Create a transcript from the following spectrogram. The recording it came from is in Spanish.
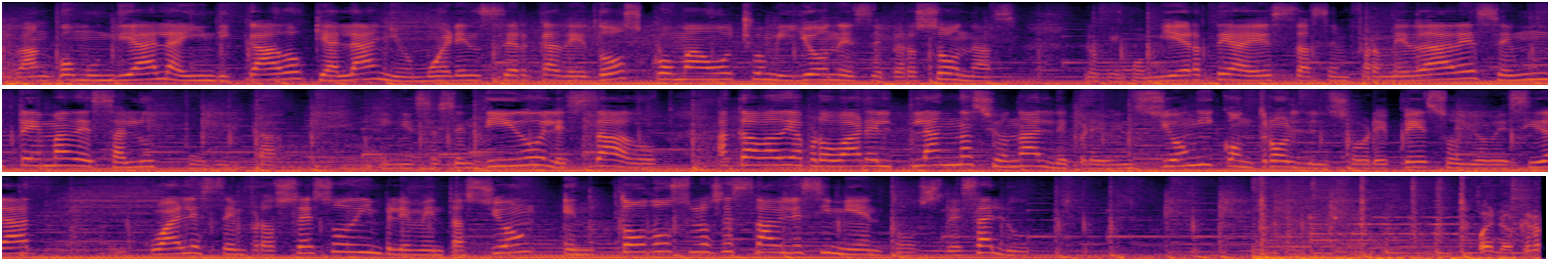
El Banco Mundial ha indicado que al año mueren cerca de 2,8 millones de personas, lo que convierte a estas enfermedades en un tema de salud pública. En ese sentido, el Estado acaba de aprobar el Plan Nacional de Prevención y Control del Sobrepeso y Obesidad, el cual está en proceso de implementación en todos los establecimientos de salud. Bueno, creo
